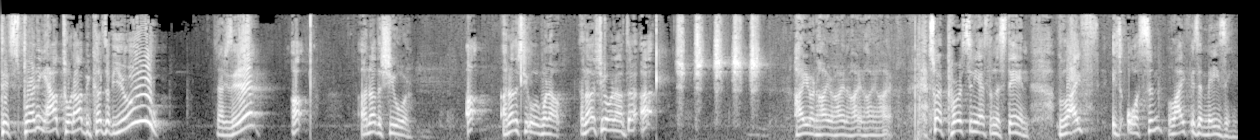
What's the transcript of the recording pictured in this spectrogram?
They're spreading out Torah because of you. Now she said, oh, another shiur. Oh, another shiur went out. Another shiur went out. Oh, higher and higher, higher and higher and higher, higher. So a person he has to understand life is awesome. Life is amazing.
